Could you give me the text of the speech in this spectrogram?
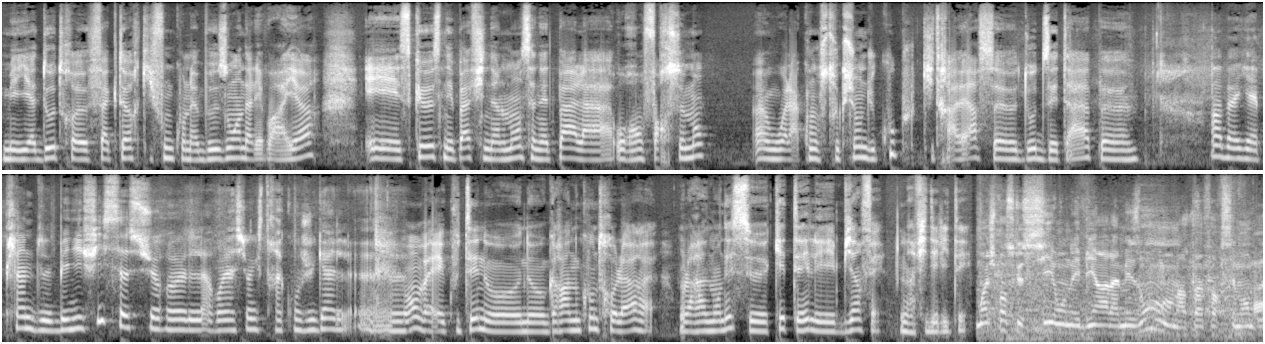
mais il y a d'autres facteurs qui font qu'on a besoin d'aller voir ailleurs. Et est-ce que ce n'est pas finalement, ça n'aide pas à la, au renforcement euh, ou à la construction du couple qui traverse euh, d'autres étapes euh? Ah bah, il y a plein de bénéfices sur euh, la relation extra-conjugale. Euh. on va écouter nos, nos grands contrôleurs. On leur a demandé ce qu'étaient les bienfaits de l'infidélité. Moi, je pense que si on est bien à la maison, on n'a pas forcément besoin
